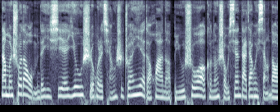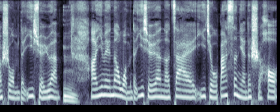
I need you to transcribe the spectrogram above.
那么说到我们的一些优势或者强势专业的话呢，比如说，可能首先大家会想到是我们的医学院，嗯，啊，因为呢我们的医学院呢，在一九八四年的时候，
